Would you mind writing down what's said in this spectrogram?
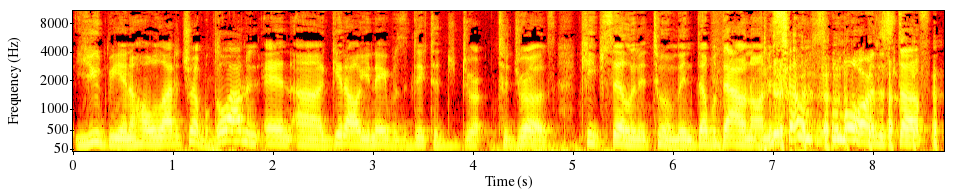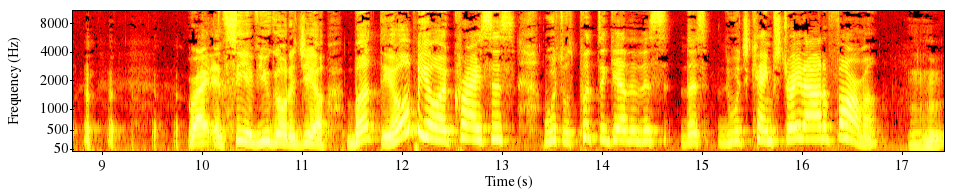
you'd be in a whole lot of trouble. Go out and, and uh, get all your neighbors addicted to, dr- to drugs. Keep selling it to them, then double down on it, sell them some more of the stuff. Right, and see if you go to jail. But the opioid crisis, which was put together this this, which came straight out of pharma, mm-hmm.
